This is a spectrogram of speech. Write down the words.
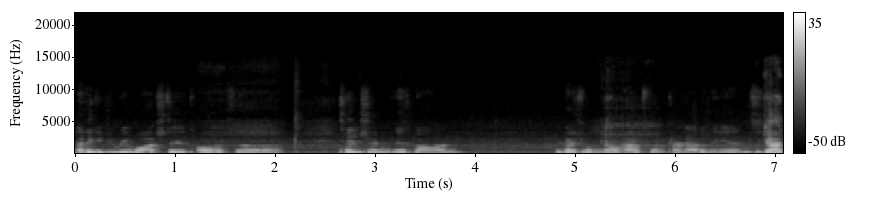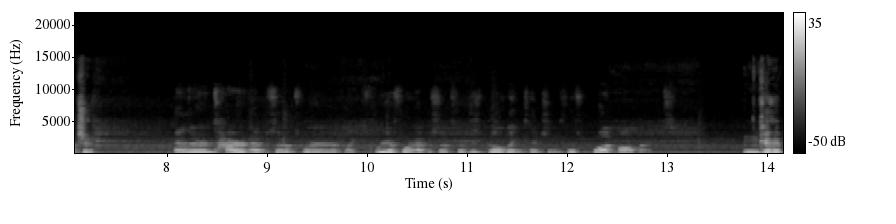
I think if you rewatched it, all of the tension is gone because you'll know how it's going to turn out in the end. Gotcha. And there are entire episodes where, like three or four episodes, they're just building tension to this one moment, Okay.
